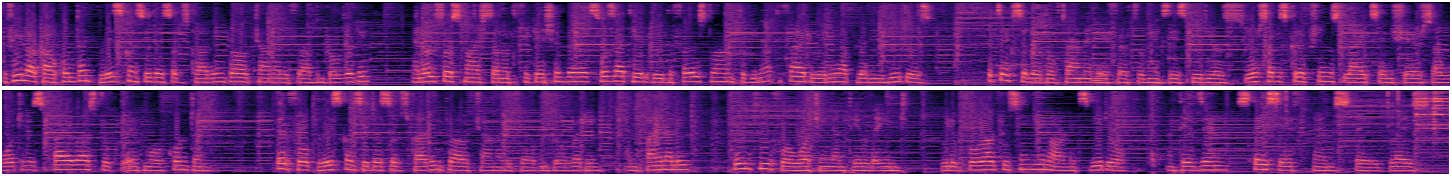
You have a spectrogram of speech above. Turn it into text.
If you like our content, please consider subscribing to our channel if you haven't already and also smash the notification bell so that you'll be the first one to be notified when we upload new videos. It takes a lot of time and effort to make these videos. Your subscriptions, likes and shares are what inspire us to create more content. Therefore, please consider subscribing to our channel if you haven't already. And finally, thank you for watching until the end. We look forward to seeing you in our next video. Until then, stay safe and stay blessed.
